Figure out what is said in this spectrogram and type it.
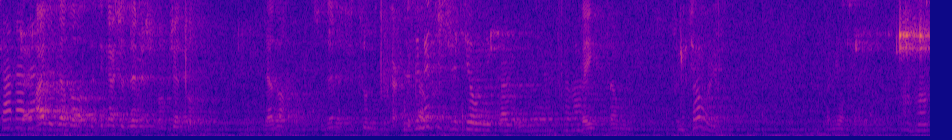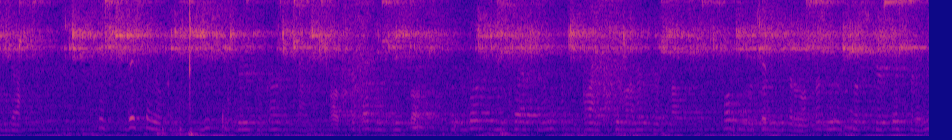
Да, да, да. Айде, дядо, ти сега ще вземеш момчето. Дядо, ще вземеш светилника. Как се? Вземете светилника. Ей, само Готово ли? фанилка. Ага, да. Деш пенилка. Вижте, да ви покажа там. Така го звучи, като дойдеш на тази страна, като правим такива лесна клас. После на тази страна, също на четирите страни,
